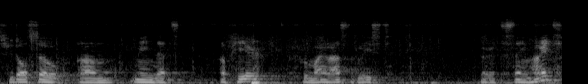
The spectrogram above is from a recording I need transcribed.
Should also um, mean that up here, for my last at least, we're at the same height.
